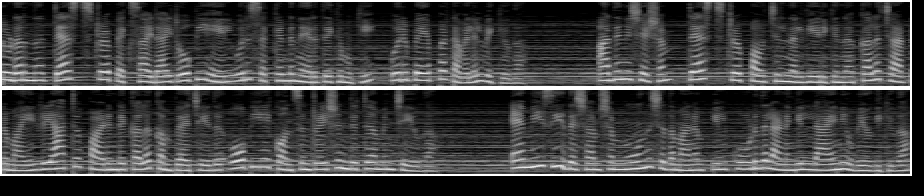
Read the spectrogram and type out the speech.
തുടർന്ന് test strip Excidite O P എയിൽ ഒരു സെക്കൻഡ് നേരത്തേക്ക് മുക്കി ഒരു പേപ്പർ ടവലിൽ വയ്ക്കുക അതിനുശേഷം ടെസ്റ്റ് സ്ട്രിപ്പ് പൗച്ചിൽ നൽകിയിരിക്കുന്ന കല ചാർട്ടുമായി റിയാക്റ്റീവ് പാഡിന്റെ കല കമ്പയർ ചെയ്ത് O P A concentration determine ചെയ്യുക. എം ഇ സി ദശാംശം മൂന്ന് ശതമാനം ഇൽ കൂടുതലാണെങ്കിൽ ലായനി ഉപയോഗിക്കുക.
